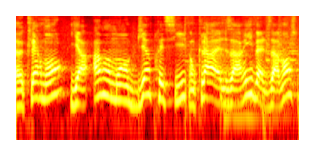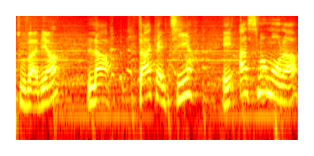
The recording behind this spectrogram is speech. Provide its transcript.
Euh, clairement, il y a un moment bien précis. Donc là, elles arrivent, elles avancent, tout va bien. Là, tac, elles tirent. Et à ce moment-là,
